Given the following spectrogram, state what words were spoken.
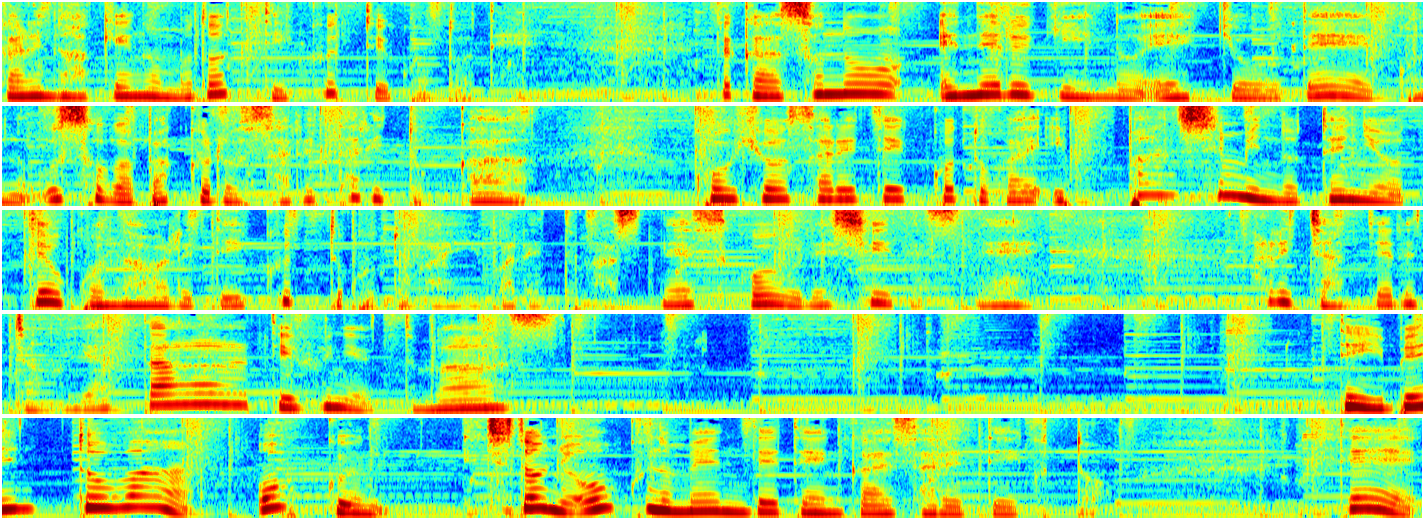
光の波形が戻っていくということで。だからそのエネルギーの影響でこの嘘が暴露されたりとか公表されていくことが一般市民の手によって行われていくってことが言われてますね。すごい嬉しいですね。はりちゃんてるちゃんもやったーっていうふうに言ってます。でイベントは多く一度に多くの面で展開されていくと。で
